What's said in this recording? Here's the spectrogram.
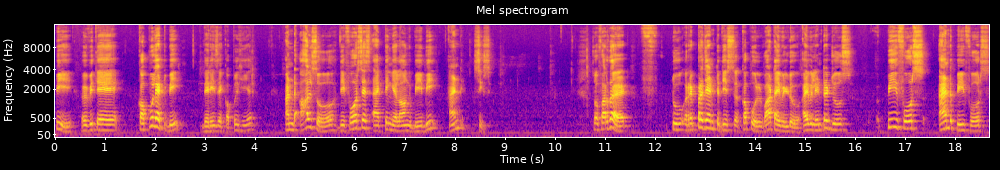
P with a couple at B. There is a couple here and also the forces acting along BB and CC. So for that to represent this couple, what I will do, I will introduce P force and P force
